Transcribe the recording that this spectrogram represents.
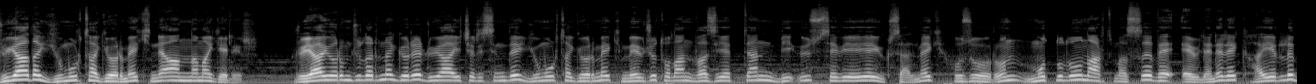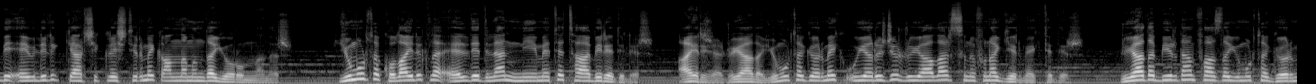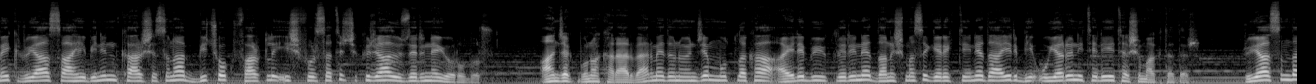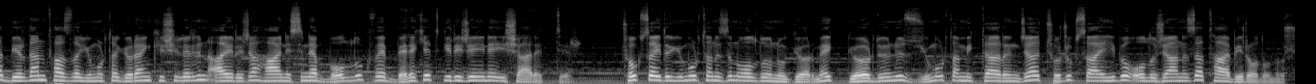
Rüyada yumurta görmek ne anlama gelir? Rüya yorumcularına göre rüya içerisinde yumurta görmek mevcut olan vaziyetten bir üst seviyeye yükselmek, huzurun, mutluluğun artması ve evlenerek hayırlı bir evlilik gerçekleştirmek anlamında yorumlanır. Yumurta kolaylıkla elde edilen nimete tabir edilir. Ayrıca rüyada yumurta görmek uyarıcı rüyalar sınıfına girmektedir. Rüyada birden fazla yumurta görmek rüya sahibinin karşısına birçok farklı iş fırsatı çıkacağı üzerine yorulur. Ancak buna karar vermeden önce mutlaka aile büyüklerine danışması gerektiğine dair bir uyarı niteliği taşımaktadır. Rüyasında birden fazla yumurta gören kişilerin ayrıca hanesine bolluk ve bereket gireceğine işarettir. Çok sayıda yumurtanızın olduğunu görmek, gördüğünüz yumurta miktarınca çocuk sahibi olacağınıza tabir olunur.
